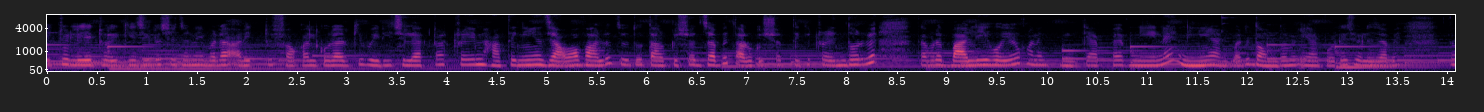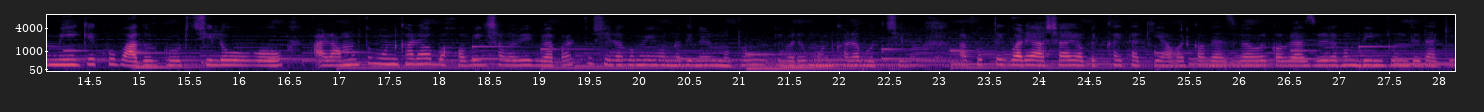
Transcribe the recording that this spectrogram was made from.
একটু লেট হয়ে গিয়েছিল, সেজন্য এবারে আরেকটু সকাল করে আর কি বেরিয়েছিল। একটা ট্রেন হাতে নিয়ে যাওয়া ভালো, যেহেতু তারকেশ্বর যাবে, তারকেশ্বর থেকে ট্রেন ধরবে। তারপরে বালি হয়ে ওখানে ক্যাব ফ্যাব নিয়ে নেয় নিয়ে একবারে দমদম এয়ারপোর্টে চলে যাবে। তো মেয়েকে খুব আদর করছিল ও। আর আমার তো মন খারাপ হবেই, স্বাভাবিক ব্যাপার। তো সেরকমই অন্য দিনের মতো এবারেও মন খারাপ হচ্ছিল। আর প্রত্যেকবারে আশায় অপেক্ষায় থাকি, আবার কবে আসবে, আবার কবে আসবে, এরকম দিন গুনতে থাকি।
